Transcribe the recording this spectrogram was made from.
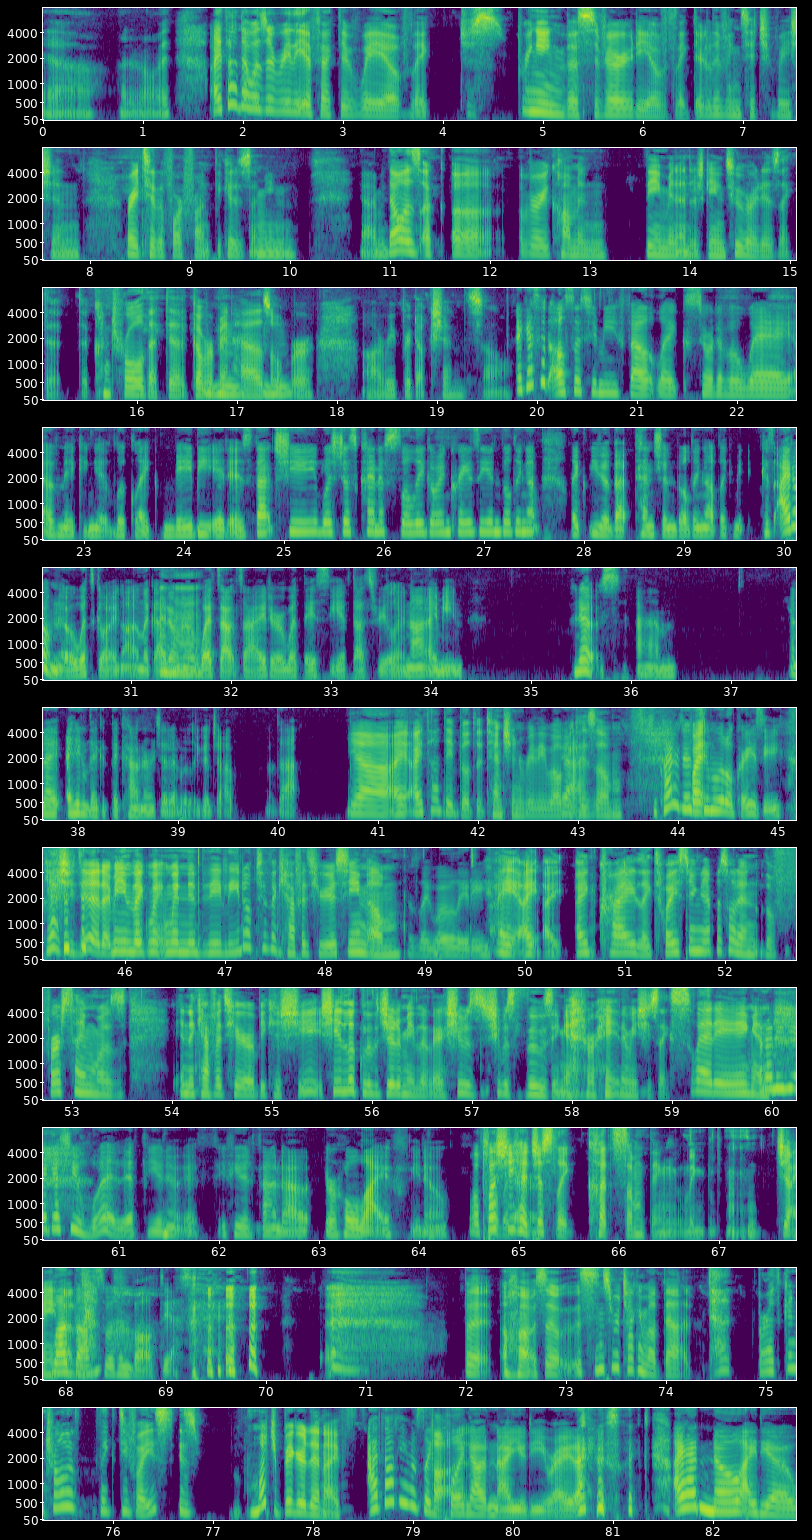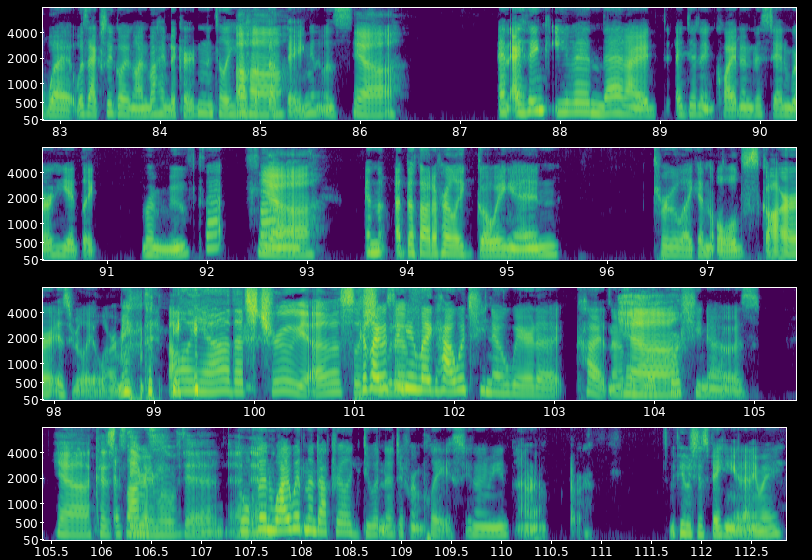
Yeah. I don't know. I, I thought that was a really effective way of like just bringing the severity of like their living situation right to the forefront because I mean, yeah, I mean that was a a, a very common theme in Ender's Game too, right? Is like the the control that the government Mhm, has mhm. over uh, reproduction. So I guess it also to me felt like sort of a way of making it look like maybe it is that she was just kind of slowly going crazy and building up, like you know that tension building up, like because I don't know what's going on, like I don't know Mhm. what's outside or what they see if that's real or not. I mean, who knows? Um, and I I think like the counter did a really good job of that. Yeah, I, I thought they built the tension really well Yeah. because um She kind of did But- seem a little crazy. yeah she did. I mean like when when they lead up to the cafeteria scene um I was like, whoa, lady. I, I, I, I cried like twice during the episode, and the first time was in the cafeteria because she she looked legitimately like she was she was losing it, right? I mean, she's like sweating, But and I mean, I guess you would if you know if if you had found out your whole life, you know, well, plus she had whatever. just like cut something like giant. blood out of- loss was involved. Yes. but uh, so since we're talking about that, that birth control like device is much bigger than I. I thought he was like Thought. pulling out an IUD, right? I was like, I had no idea what was actually going on behind the curtain until he held up Uh-huh. that thing, and it was. Yeah, And I think even then, I I didn't quite understand where he had like removed that from. yeah, And at the thought of her like going in through like an old scar is really alarming to oh, me. oh yeah, that's true. Yeah, so Because she I was thinking, like, how would she know where to cut? And I was like, well, Yeah. of course she knows. yeah, because as they long as- removed it. And, But then why wouldn't the doctor like do it in a different place? You know what I mean? I don't know. Whatever. If he was just faking it anyway.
